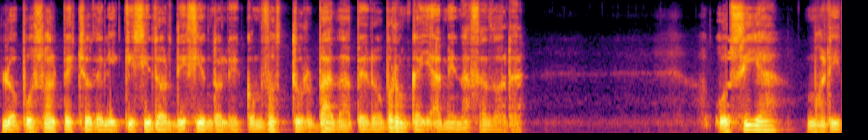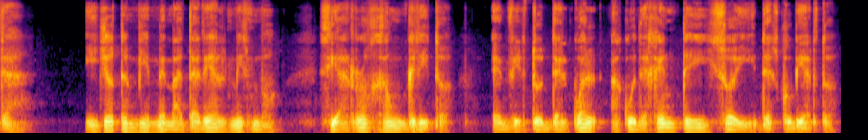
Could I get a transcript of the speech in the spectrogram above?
lo puso al pecho del inquisidor diciéndole con voz turbada pero bronca y amenazadora. «Usía morirá, y yo también me mataré al mismo, si arroja un grito, en virtud del cual acude gente y soy descubierto».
